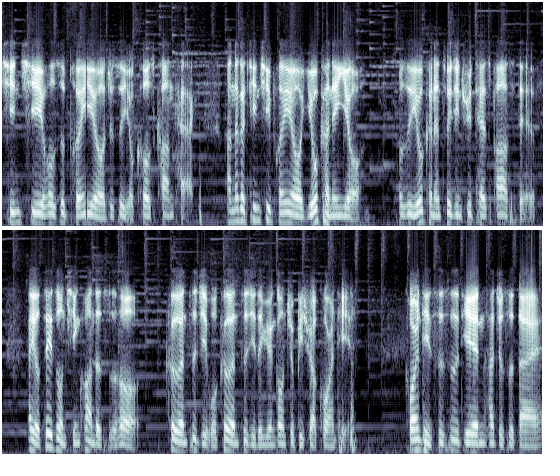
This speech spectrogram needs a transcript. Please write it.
亲戚或是朋友就是有 close contact，他那个亲戚朋友有可能有，或是有可能最近去 test positive，他有这种情况的时候，客人自己我客人自己的员工就必须要 quarantine，quarantine 十四天他就是待，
